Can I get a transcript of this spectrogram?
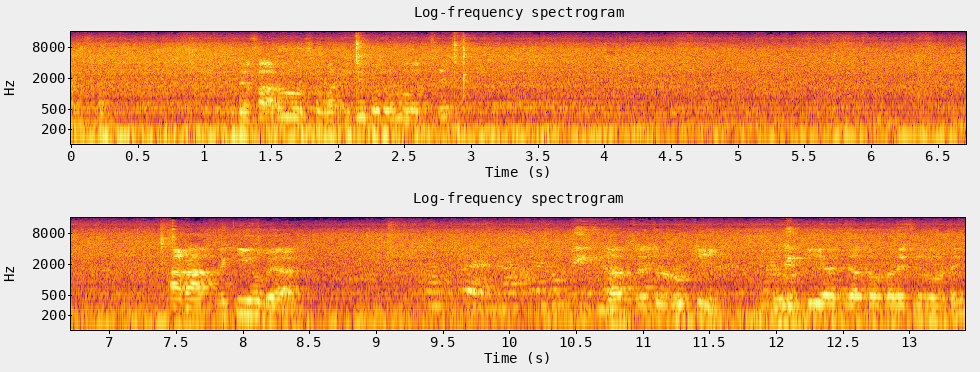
আচ্ছা। দেখো আরও সবার দিকে গরম হচ্ছে। আর রাত্রে কি হবে আর? রাত্রে তো রুটি। রুটি আর যা তরকারি ছিল ওটাই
